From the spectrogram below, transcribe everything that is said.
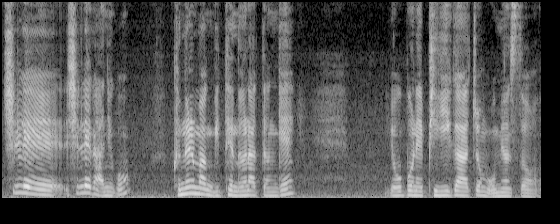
실내 실내가 아니고 그늘막 밑에 넣어놨던 게 요번에 비가 좀 오면서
